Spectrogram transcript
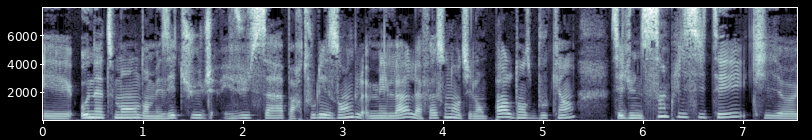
et honnêtement, dans mes études, j'avais vu ça par tous les angles, mais là, la façon dont il en parle dans ce bouquin, c'est d'une simplicité qui, euh,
